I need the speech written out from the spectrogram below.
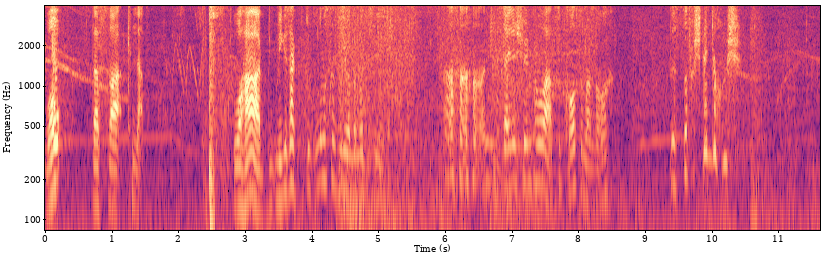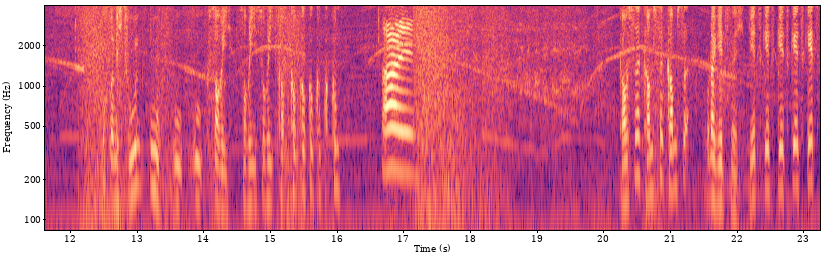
Wow das war knapp. Oha, wie gesagt, du musst das nicht mehr benutzen. Aha, deine schönen Power-Ups, die brauchst du dann noch. Du bist so verschwenderisch. Musst du nicht tun. Uh, uh, uh, sorry, sorry, sorry. Komm, komm, komm, komm, komm, komm. Nein. Kommst du, kommst du, kommst du? Oder geht's nicht? Geht's, geht's, geht's, geht's, geht's?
